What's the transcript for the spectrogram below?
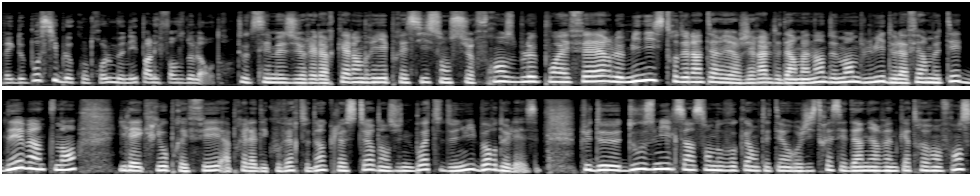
avec de possibles contrôles menés par les forces de l'ordre. Toutes ces mesures et leur calendrier précis sont sur francebleu.fr. Le ministre de l'Intérieur, Gérald Darmanin, demande, lui, de la fermeté dès maintenant. Il a écrit au préfet après la découverte d'un cluster dans une boîte de nuit bordelaise. Plus de 12 500 nouveaux cas ont été enregistrés ces dernières 24 heures en France,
